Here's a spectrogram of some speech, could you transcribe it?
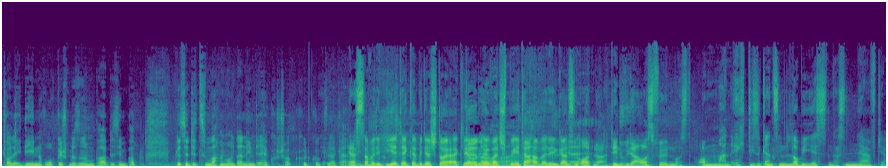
tolle Ideen hochgeschmissen, um ein paar bisschen Publicity zu machen und dann hinterher guckt, guckt, wieder keiner. Erst haben wir den Bierdeckel mit der Steuererklärung und Genau. irgendwann später haben wir den ganzen Ja, ja. Ordner, den du wieder ausfüllen musst. Oh Mann, echt, diese ganzen Lobbyisten, das nervt ja.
